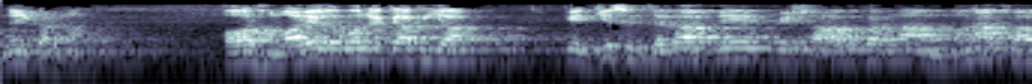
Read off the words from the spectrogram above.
نہیں کرنا۔ اور ہمارے لوگوں نے کیا کیا کہ جس جگہ پہ پیشاب کرنا منع تھا،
